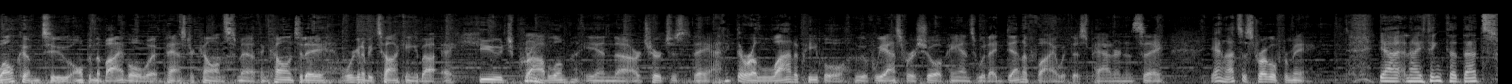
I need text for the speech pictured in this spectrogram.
Welcome to Open the Bible with Pastor Colin Smith. And Colin, today we're going to be talking about a huge problem mm. in uh, our churches today. I think there are a lot of people who, if we ask for a show of hands, would identify with this pattern and say, yeah, that's a struggle for me. Yeah, and I think that that's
